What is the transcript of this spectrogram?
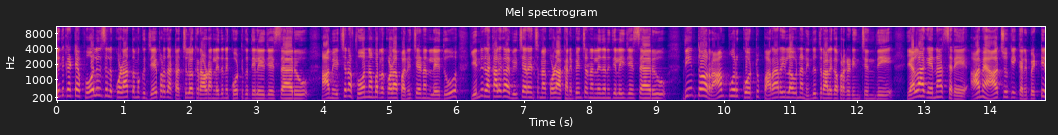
ఎందుకంటే పోలీసులు కూడా తమకు జయప్రద టచ్లోకి రావడం లేదని కోర్టుకు తెలియజేశారు. ఆమె ఇచ్చిన ఫోన్ నంబర్లు కూడా పనిచేయడం లేదు. ఎన్ని రకాలుగా విచారించినా కూడా కనిపించడం లేదని తెలియజేశారు. దీంతో రాంపూర్ కోర్టు పరారీలో ఉన్న నిందితురాలుగా ప్రకటించింది. ఎలాగైనా సరే ఆమె ఆచూకీ కనిపెట్టి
